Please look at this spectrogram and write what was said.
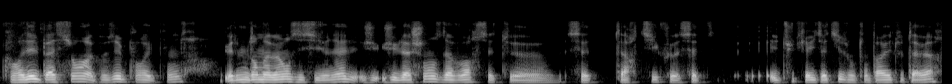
pour aider le patient à peser pour répondre. Et donc dans ma balance décisionnelle, j'ai eu la chance d'avoir cet article, cette étude qualitative dont on parlait tout à l'heure,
